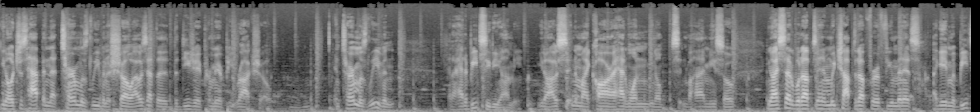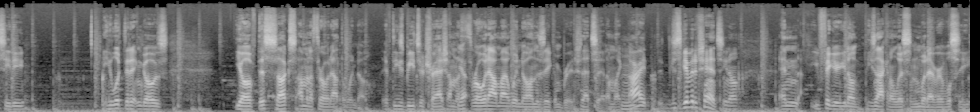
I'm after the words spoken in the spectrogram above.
you know, it just happened that Term was leaving a show. I was at the the DJ Premier Pete Rock show, and Term was leaving, and I had a beat CD on me. You know, I was sitting in my car. I had one, you know, sitting behind me. So, you know, I said what up to him. We chopped it up for a few minutes. I gave him a beat CD. He looked at it and goes, "Yo, if this sucks, I'm gonna throw it out the window. If these beats are trash, I'm gonna Yep. throw it out my window on the Zakim Bridge. That's it." I'm like, "All right, just give it a chance," you know. And you figure, you know, he's not gonna listen. Whatever, we'll see.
